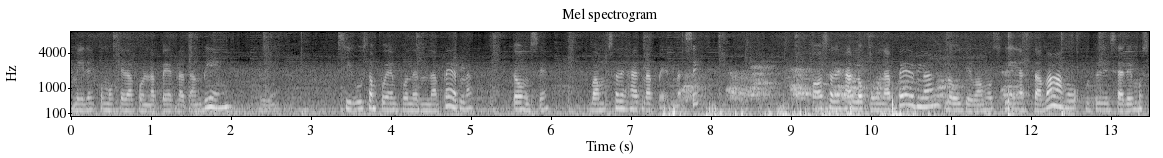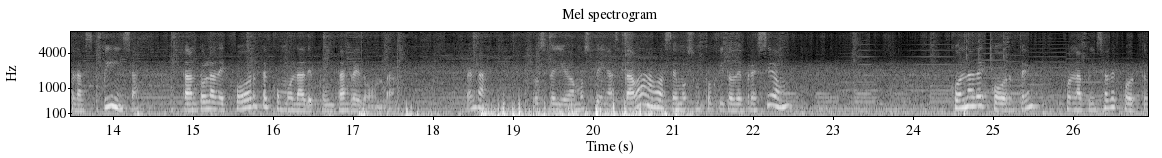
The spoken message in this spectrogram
miren cómo queda con la perla también. Si gustan pueden poner una perla. Entonces, vamos a dejar la perla así. Vamos a dejarlo con una perla, lo llevamos bien hasta abajo, utilizaremos las pinzas, tanto la de corte como la de punta redonda. ¿Verdad? Entonces lo llevamos bien hasta abajo, hacemos un poquito de presión. Con la de corte con la pinza de corte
